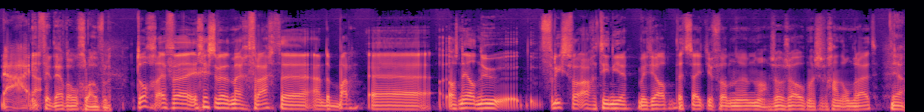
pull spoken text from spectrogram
Ja, ik vind het echt ongelooflijk. Toch even, gisteren werd het mij gevraagd eh, aan de bar. eh, als Nederland nu eh, verliest van Argentinië, weet je wel, wedstrijdje van eh, nou, zo-zo, maar ze gaan er onderuit. Ja.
